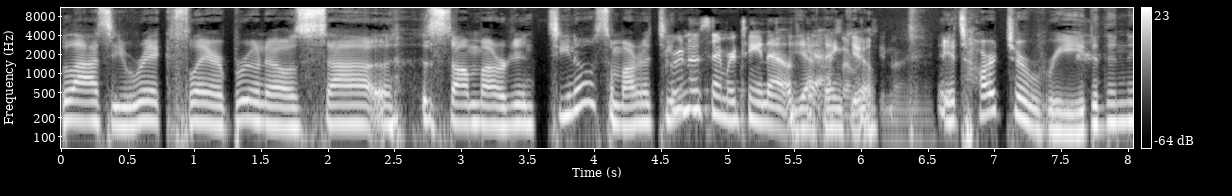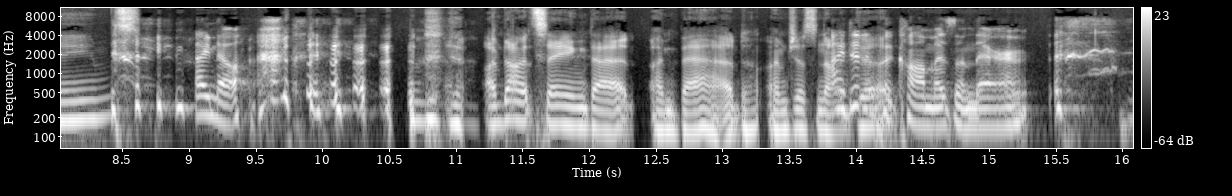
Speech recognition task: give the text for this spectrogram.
Blasi, Ric Flair, Bruno, Sa- Samaritino, Samaritino. Bruno Sammartino. Yeah, thank you. It's hard to read the names. I know. I'm not saying that I'm bad. I'm just not I didn't good. put commas in there.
